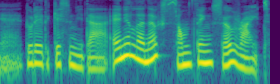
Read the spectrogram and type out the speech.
예, 노래 듣겠습니다. Annie Lennox, Something So Right.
